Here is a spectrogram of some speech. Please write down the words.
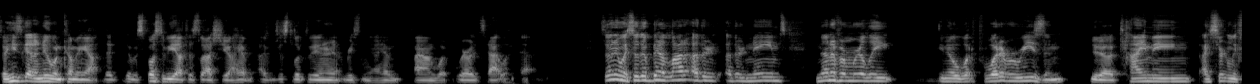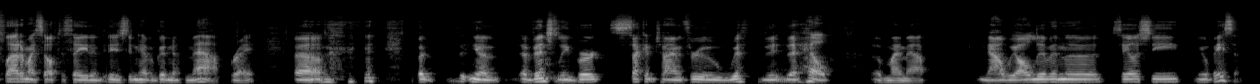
So he's got a new one coming out that, that was supposed to be out this last year. I have I've just looked at the internet recently. I haven't found what where it's at with that. So anyway, so there've been a lot of other other names. None of them really, you know, what for whatever reason, you know, timing. I certainly flatter myself to say that they just didn't have a good enough map, right? Um, but you know, eventually, Bert, second time through with the, the help of my map, now we all live in the Salish Sea, you know, basin.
